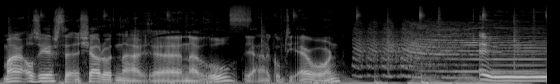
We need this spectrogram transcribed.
maar als eerste een shout-out naar, naar Roel. Ja, dan komt die airhorn. Hey.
